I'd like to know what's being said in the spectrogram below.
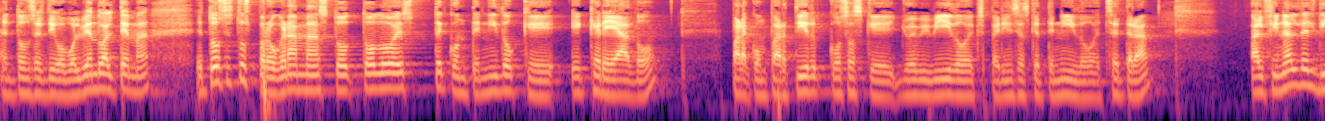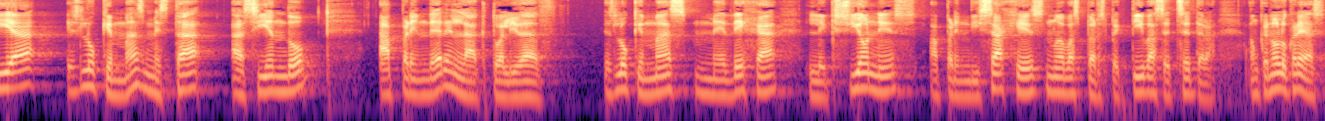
Entonces digo, volviendo al tema, eh, todos estos programas, todo este contenido que he creado para compartir cosas que yo he vivido, experiencias que he tenido, etcétera, al final del día es lo que más me está haciendo aprender en la actualidad. Es lo que más me deja lecciones, aprendizajes, nuevas perspectivas, etcétera. Aunque no lo creas,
